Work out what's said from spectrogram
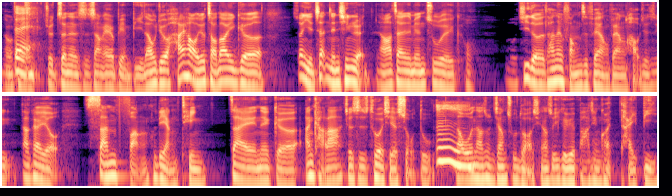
然后开始就真的是上 Airbnb，然后我觉得还好，我就找到一个，虽然也算年轻人，然后在那边租了一个。哦我记得他那个房子非常非常好，就是大概有三房两厅，在那个安卡拉，就是土耳其的首都。嗯，然后我问他说：“你这样租多少钱？”他说：“一个月八千块台币。”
